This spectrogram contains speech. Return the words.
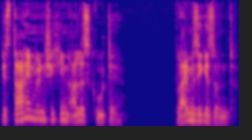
Bis dahin wünsche ich Ihnen alles Gute. Bleiben Sie gesund.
